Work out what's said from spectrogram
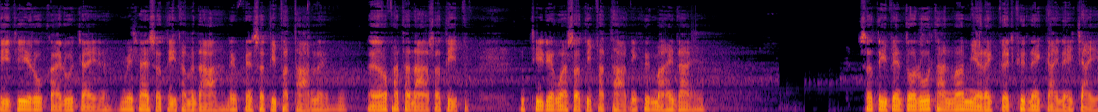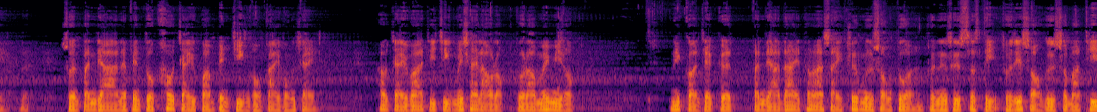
ติที่รู้กายรู้ใจ ไม่ใช่สติธรรมดาเรียกเป็นสติปัฏฐานเลย เราต้องพัฒนาสติที่เรียกว่าสติปัฏฐานนี้ขึ้นมาให้ได้ สติเป็นตัวรู้ทันว่ามีอะไรเกิดขึ้นในกายในใจ ส่วนปัญญาเนี่ยเป็นตัวเข้าใจความเป็นจริงของกายของใจ เข้าใจว่าจริงๆ ไม่ใช่เราหรอก ตัวเราไม่มีหรอก นี่ก่อนจะเกิดปัญญาได้ต้องอาศัยเครื่องมือสองตัว ตัวหนึ่งคือสติ ตัวที่สองคือสมาธิ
